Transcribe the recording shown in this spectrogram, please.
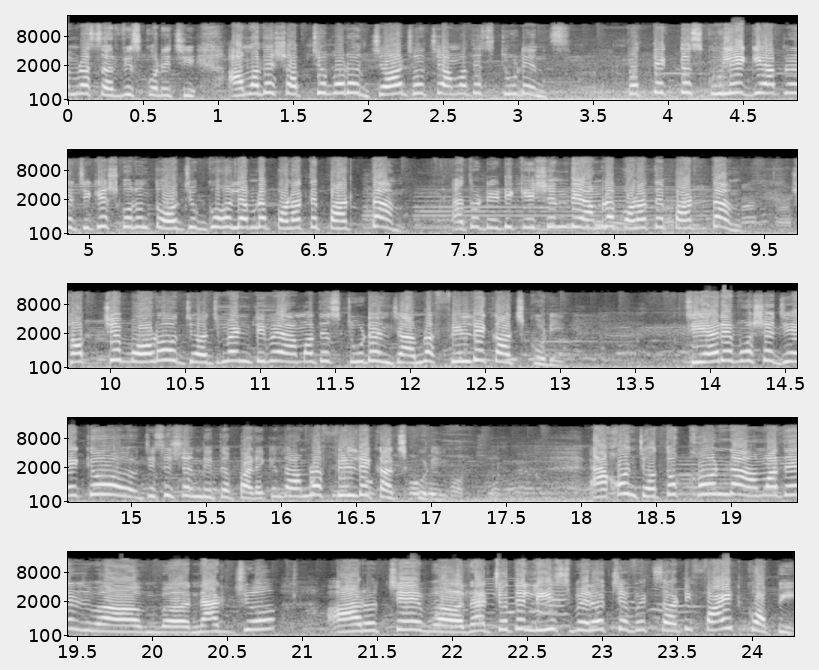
আমরা সার্ভিস করেছি। আমাদের সবচেয়ে বড় জাজ হচ্ছে আমাদের স্টুডেন্টস প্রত্যেকটা স্কুলে গিয়ে আপনারা জিজ্ঞেস করুন তো, অযোগ্য হলে আমরা পড়াতে পারতাম? এত ডেডিকেশন দিয়ে আমরা পড়াতে পারতাম? সবচেয়ে বড় জাজমেন্ট দিবে আমাদের স্টুডেন্ট যে আমরা ফিল্ডে কাজ করি। চেয়ারে বসে যে কেউ ডিসিশন দিতে পারে, কিন্তু আমরা ফিল্ডে কাজ করি। এখন যতক্ষণ না আমাদের ন্যায্য আর হচ্ছে ন্যায্যতে লিস্ট বেরোচ্ছে উইথ সার্টিফাইড কপি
